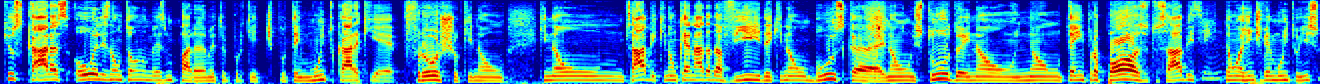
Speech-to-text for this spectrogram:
que os caras, ou eles não estão no mesmo parâmetro, porque, tipo, tem muito cara que é frouxo, que não, que não, sabe, que não quer nada da vida, que não busca, e não estuda, e não, e não tem propósito, sabe? Sim. Então a gente vê muito isso.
